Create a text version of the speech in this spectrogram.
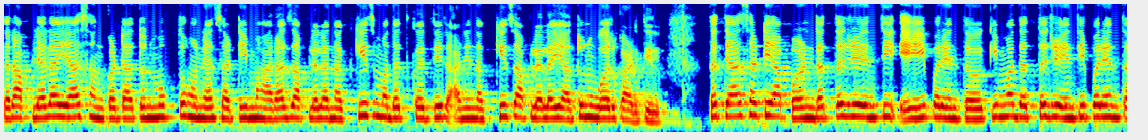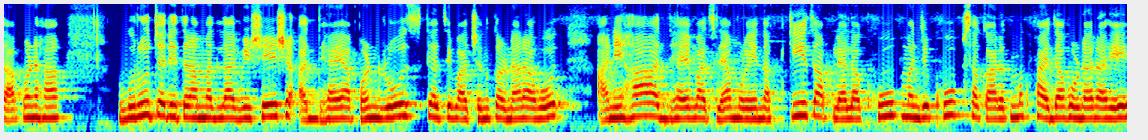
तर आपल्याला या संकटातून मुक्त होण्यासाठी महाराज आपल्याला नक्कीच मदत करतील आणि नक्कीच आपल्याला यातून वर काढतील. तर त्यासाठी आपण दत्त जयंती येईपर्यंत किंवा दत्त जयंतीपर्यंत आपण हा गुरुचरित्रामधला विशेष अध्याय आपण रोज त्याचे वाचन करणार आहोत. आणि हा अध्याय वाचल्यामुळे नक्कीच आपल्याला खूप म्हणजे खूप सकारात्मक फायदा होणार आहे.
